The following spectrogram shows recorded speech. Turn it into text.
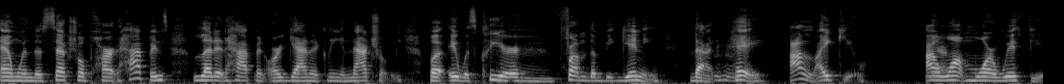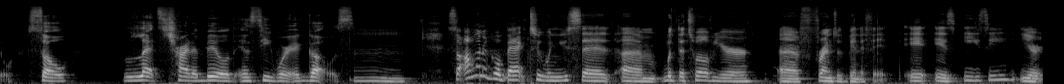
And when the sexual part happens, let it happen organically and naturally. But it was clear mm. from the beginning that, mm-hmm. hey, I like you. I want more with you. So let's try to build and see where it goes. Mm. So I want to go back to when you said um, with the 12 year uh, friends with benefit, it is easy. You're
